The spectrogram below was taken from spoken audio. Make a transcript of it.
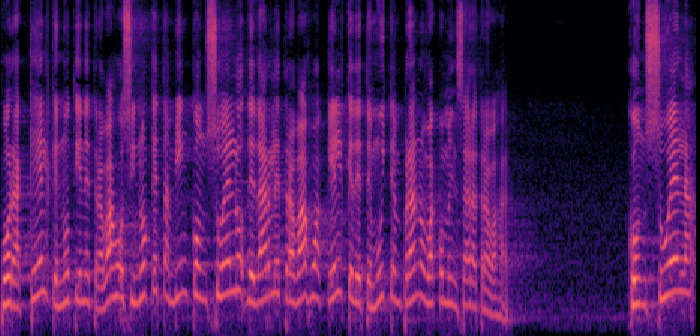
por aquel que no tiene trabajo, sino que también consuelo de darle trabajo a aquel que desde muy temprano va a comenzar a trabajar. Consuela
